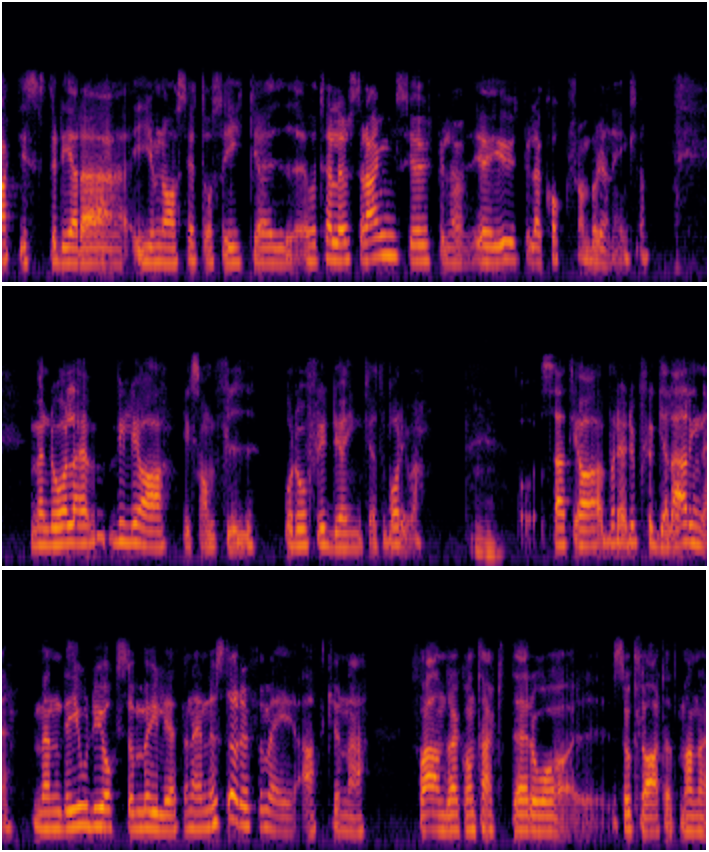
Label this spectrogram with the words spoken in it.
faktiskt studera i gymnasiet och så gick jag i hotell och restaurang. Så jag, utbildade, jag är utbildad kock från början egentligen. Men då ville jag liksom fly och då flydde jag in till Göteborg. Va? Mm. Så att jag började plugga där inne. Men det gjorde ju också möjligheten ännu större för mig att kunna få andra kontakter och såklart att man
